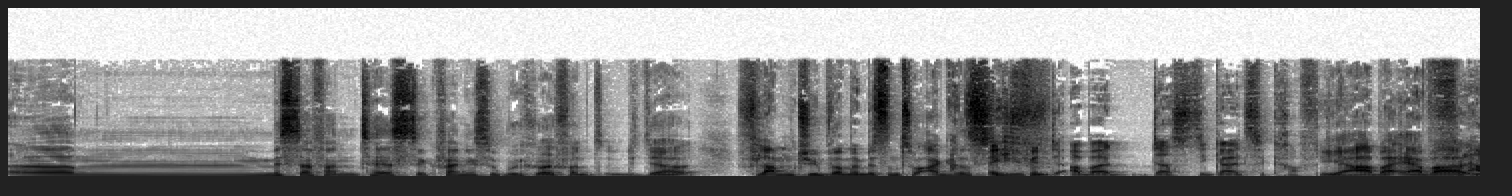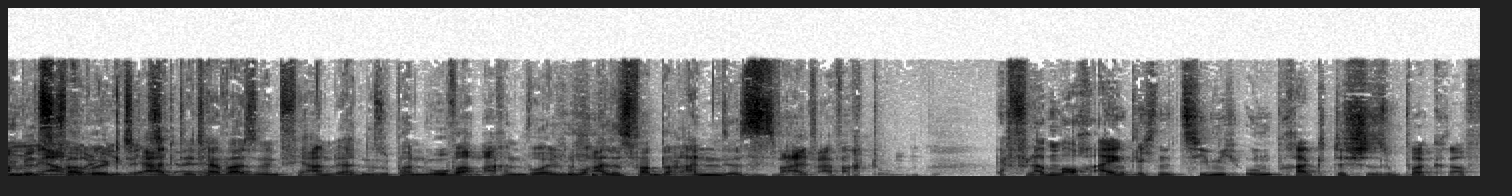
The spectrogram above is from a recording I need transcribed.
Ähm, Mr. Fantastic fand ich so gut. Ich fand, der Flammentyp war mir ein bisschen zu aggressiv. Ich finde aber, das ist die geilste Kraft. Ja, aber er war Flammen, übelst ja, verrückt. übelst er hat geil. teilweise einen Fern, er hat eine Supernova machen wollen, wo alles verbrannt ist. Es war halt einfach dumm. Flammen auch eigentlich eine ziemlich unpraktische Superkraft.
